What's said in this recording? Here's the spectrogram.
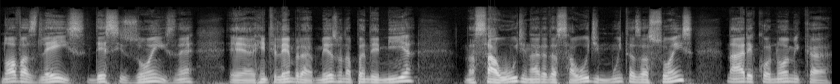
novas leis, decisões, né? É, a gente lembra mesmo na pandemia na saúde, na área da saúde, muitas ações, na área econômica,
